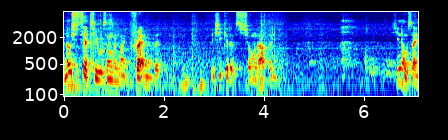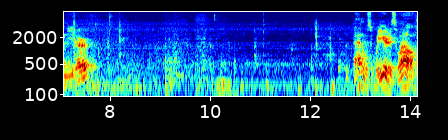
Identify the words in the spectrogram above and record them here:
I know she said she was only my friend, but at least she could have shown up and. She knows I need her. The band was weird as well.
